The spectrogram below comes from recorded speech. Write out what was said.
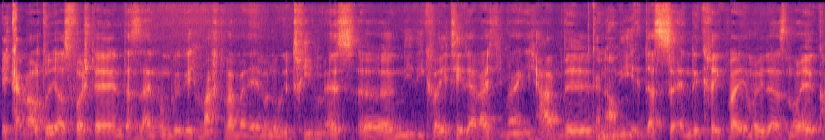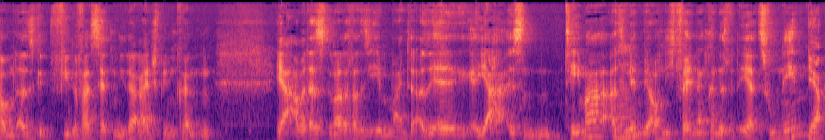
Ich kann mir auch durchaus vorstellen, dass es einen unglücklich macht, weil man ja immer nur getrieben ist, äh, nie die Qualität erreicht, die man eigentlich haben will, genau. nie das zu Ende kriegt, weil immer wieder das Neue kommt. Also es gibt viele Facetten, die da reinspielen könnten. Ja, aber das ist genau das, was ich eben meinte. Also äh, ja, ist ein Thema, also mhm. werden wir auch nicht verhindern können, das wird eher zunehmen. Ja.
